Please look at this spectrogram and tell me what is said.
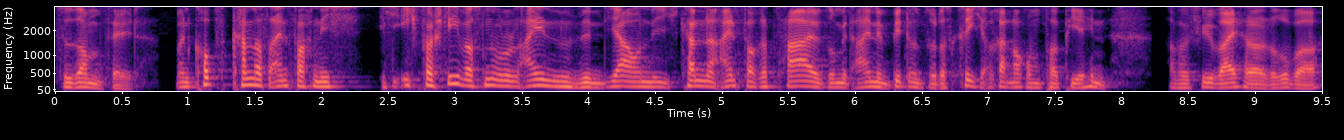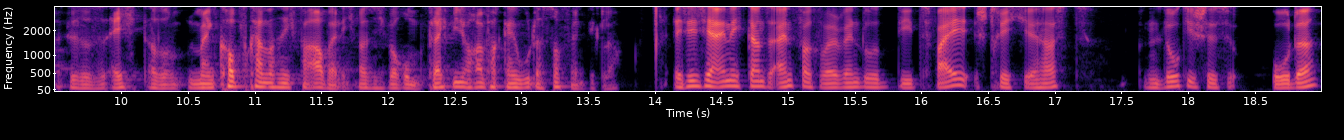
zusammenfällt. Mein Kopf kann das einfach nicht. Ich, ich verstehe, was Null und Einsen sind, ja, und ich kann eine einfache Zahl so mit einem Bit und so, das kriege ich auch gerade noch auf dem Papier hin. Aber viel weiter darüber ist es echt, also mein Kopf kann das nicht verarbeiten. Ich weiß nicht warum. Vielleicht bin ich auch einfach kein guter Softwareentwickler. Es ist ja eigentlich ganz einfach, weil wenn du die zwei Striche hast, ein logisches Oder,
